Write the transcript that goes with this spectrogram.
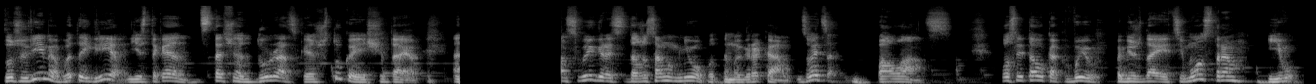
В то же время в этой игре есть такая достаточно дурацкая штука, я считаю, шанс выиграть даже самым неопытным игрокам. Называется баланс. После того, как вы побеждаете монстра, его,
